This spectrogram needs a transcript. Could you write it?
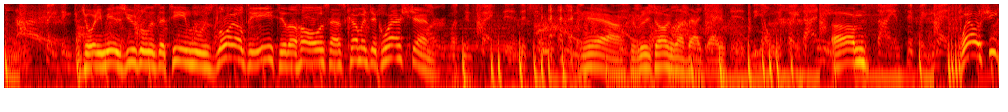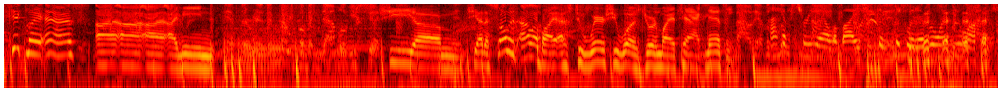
Joining me as usual is a team whose loyalty to the host has come into question. Yeah, we really talk about that, guys. The only faith I need Um, is scientific method. Well, she kicked my ass. I, I, I, I mean, Since there is a proof of the devil, you should she, um, she had a solid alibi as to where she was during my attack, Nancy. I have three alibis. You can pick whatever one you want.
